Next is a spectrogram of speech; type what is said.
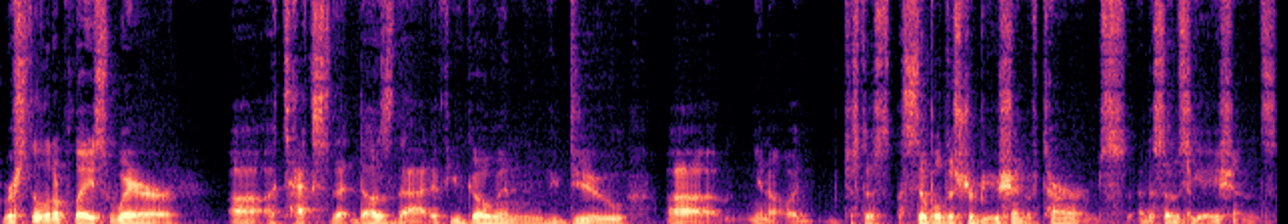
We're still at a place where uh, a text that does that, if you go in and you do, uh, you know, a, just a, a, simple distribution of terms and associations,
